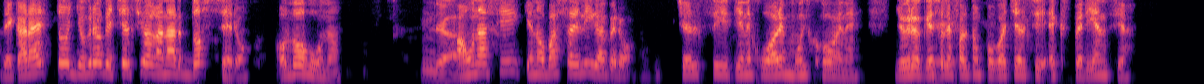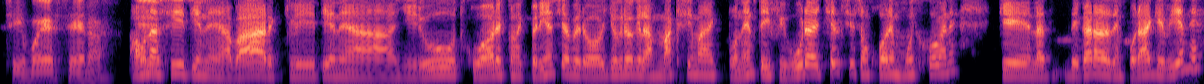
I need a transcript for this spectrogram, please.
de cara a esto, yo creo que Chelsea va a ganar 2-0 o 2-1. Ya. Aún así, que no pasa de liga, pero Chelsea tiene jugadores muy jóvenes. Yo creo que eso le falta un poco a Chelsea, experiencia. Sí, puede ser. Aún Eh, así tiene a Barkley, tiene a Giroud, jugadores con experiencia, pero yo creo que las máximas exponentes y figuras de Chelsea son jugadores muy jóvenes que en la- de cara a la temporada que viene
